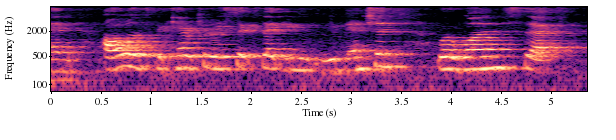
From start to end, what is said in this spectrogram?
And all of the characteristics that you, you mentioned were ones that,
